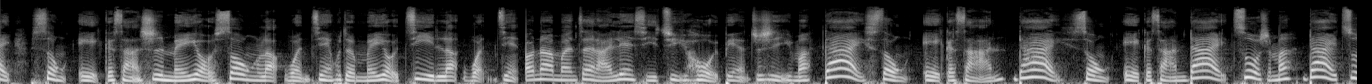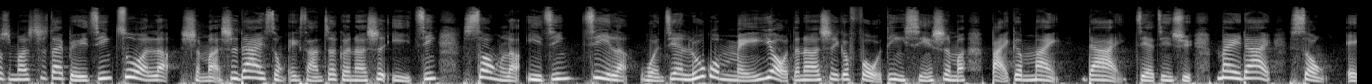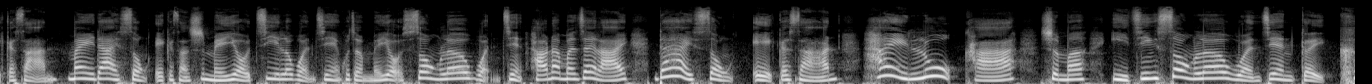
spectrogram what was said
ส่งเอกสาร是没有送了文件或者没有寄了文件好那我们再来练习句后一遍这是什么ได้ส่งเอกสารได้ส่งเอกสารได้做什么ได้做什么是代表已经做了什么是ได้ส่งเอกสาร这个呢是已经送了已经寄了文件如果没有 的呢是一个否定形式吗？把一个ไม่ได้接进去，ไม่ได้ส่งเอกสารไม่ได้ส่งเอกสาร是没有寄了文件或者没有送了文件。好，那我们再来ได้ส่งเอกสารให้ลูกค้า什么？已经送了文件给客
